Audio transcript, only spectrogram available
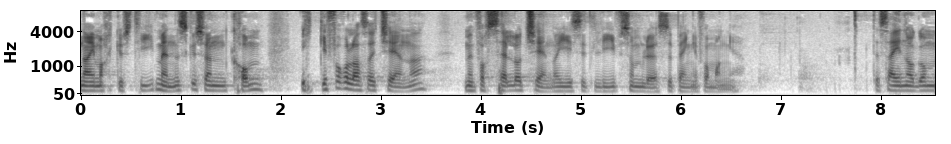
nei, Markus 10.: Menneskesønnen kom ikke for å la seg tjene, men for selv å tjene og gi sitt liv som løsepenge for mange. Det sier noe om,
